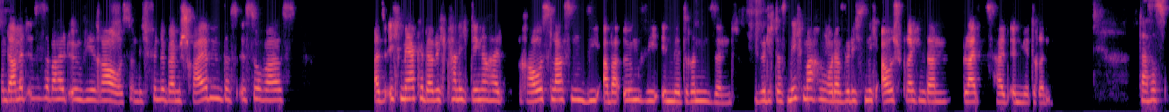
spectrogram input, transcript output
Und damit ist es aber halt irgendwie raus. Und ich finde beim Schreiben, das ist sowas, also ich merke, dadurch kann ich Dinge halt rauslassen, die aber irgendwie in mir drin sind. Würde ich das nicht machen oder würde ich es nicht aussprechen, dann bleibt es halt in mir drin. Das ist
